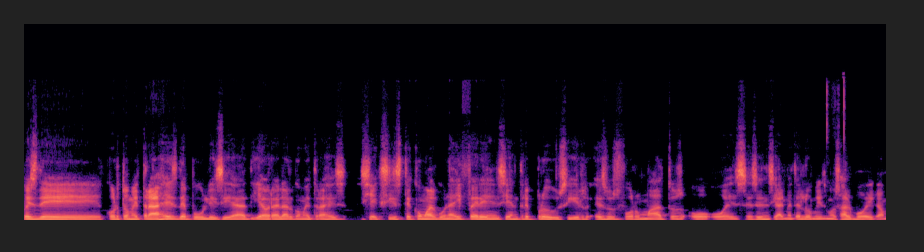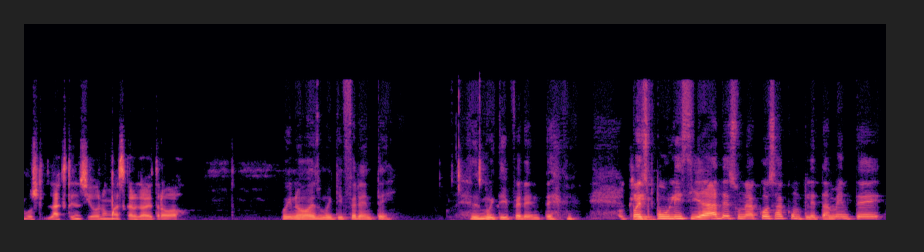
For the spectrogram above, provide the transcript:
pues de cortometrajes, de publicidad y ahora de largometrajes, si existe como alguna diferencia entre producir esos formatos o, es esencialmente lo mismo, salvo, digamos, la extensión o más carga de trabajo. Uy, no, es muy diferente. Es muy diferente. Pues publicidad es una cosa completamente,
